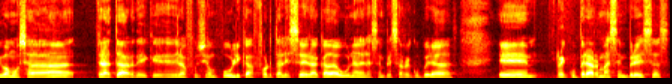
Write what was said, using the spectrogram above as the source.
vamos a tratar de que desde la función pública fortalecer a cada una de las empresas recuperadas, eh, recuperar más empresas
